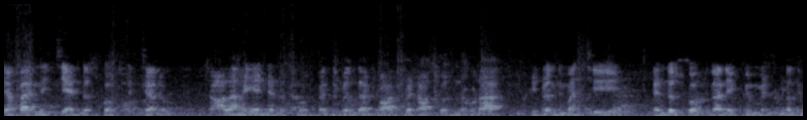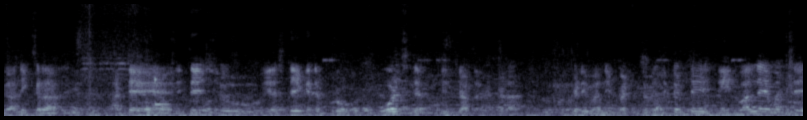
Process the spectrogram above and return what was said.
జపాన్ నుంచి ఎండోస్కోప్స్ ఇచ్చారు చాలా హై అండ్ ఎండోస్కోప్ పెద్ద పెద్ద కార్పొరేట్ హాస్పిటల్లో కూడా ఇటువంటి మంచి ఎండోస్కోప్ కానీ ఎక్విప్మెంట్ ఉండదు. కానీ ఇక్కడ అంటే రితేష్ ఎస్ టేకెన్ ప్రో గోల్డ్ స్టెప్ తీసుకెళ్తాం ఇక్కడ. ఇక్కడ ఇవన్నీ పెట్టడం. ఎందుకంటే దీనివల్ల ఏమంటే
